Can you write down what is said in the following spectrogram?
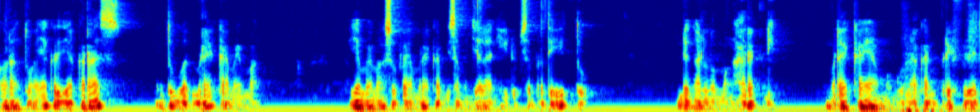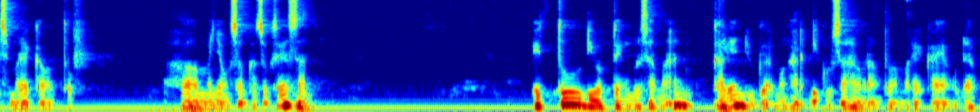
Orang tuanya kerja keras itu buat mereka memang. Ya memang supaya mereka bisa menjalani hidup seperti itu dengan lo mengharap di mereka yang menggunakan privilege mereka untuk uh, menyongsong kesuksesan itu di waktu yang bersamaan kalian juga menghardik usaha orang tua mereka yang udah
